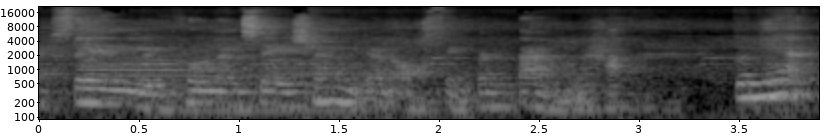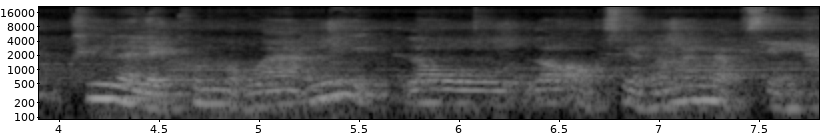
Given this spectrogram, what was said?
accent หรือ pronunciation การออกเสียงต่างๆนะคะ ตัวเนี้ยคือหลาย ๆ คนบอกว่า เอ้ย เราเราออกเสียงแล้วมันแบบเสียงไท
